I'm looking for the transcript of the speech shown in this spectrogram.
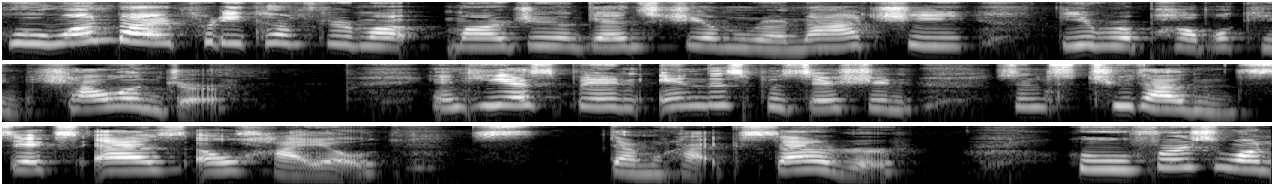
who won by a pretty comfortable mar margin against Jim Renacci, the Republican challenger. And he has been in this position since 2006 as Ohio Democratic senator, who first won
